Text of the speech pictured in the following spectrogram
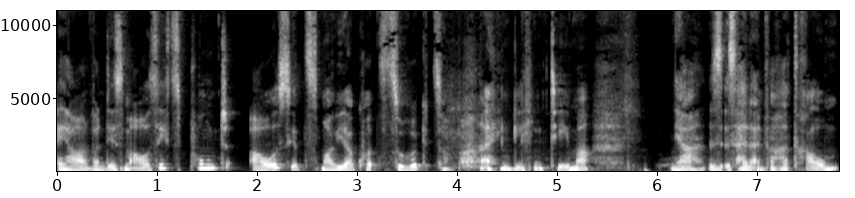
Ja, und von diesem Aussichtspunkt aus, jetzt mal wieder kurz zurück zum eigentlichen Thema. Ja, es ist halt einfach ein Traum,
